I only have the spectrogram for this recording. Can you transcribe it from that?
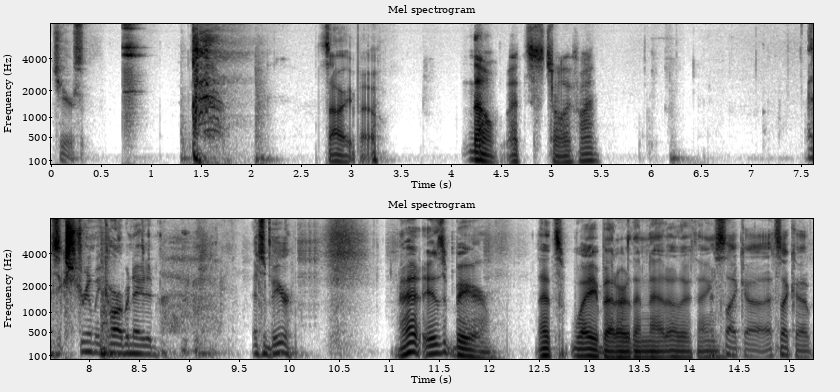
Cheers. Sorry, Bo. No, that's totally fine. It's extremely carbonated. It's a beer. That is a beer. That's way better than that other thing. It's like a it's like a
